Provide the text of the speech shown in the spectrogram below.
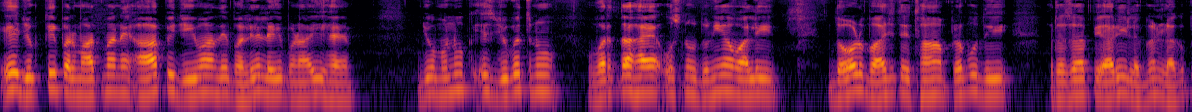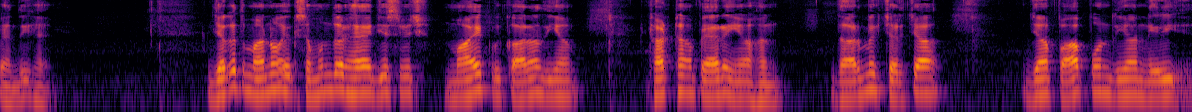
ਇਹ ਜੁਗਤੀ ਪਰਮਾਤਮਾ ਨੇ ਆਪ ਹੀ ਜੀਵਾਂ ਦੇ ਭਲੇ ਲਈ ਬਣਾਈ ਹੈ। ਜੋ ਮਨੁੱਖ ਇਸ ਜੁਗਤ ਨੂੰ ਵਰਤਦਾ ਹੈ ਉਸ ਨੂੰ ਦੁਨੀਆ ਵਾਲੀ ਦੌੜ ਭੱਜ ਤੇ ਥਾਂ ਪ੍ਰਭੂ ਦੀ ਰਜ਼ਾ ਪਿਆਰੀ ਲੱਗਣ ਲੱਗ ਪੈਂਦੀ ਹੈ। ਜਗਤ ਮਾਨੋ ਇੱਕ ਸਮੁੰਦਰ ਹੈ, ਜਿਸ ਵਿੱਚ ਮਾਇਕ ਵਿਕਾਰਾਂ ਦੀਆਂ ਠਾਠਾਂ ਪੈ ਰਹੀਆਂ ਹਨ। ਧਾਰਮਿਕ ਚਰਚਾ ਜਾਂ ਪਾਪ ਪੁੰਨ ਦੀਆਂ ਨਿਰੀ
